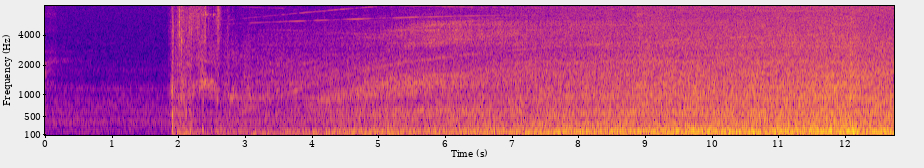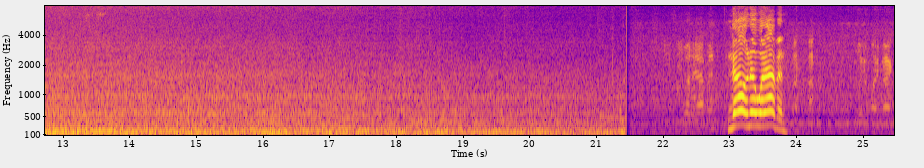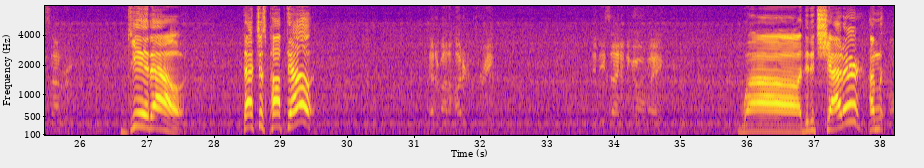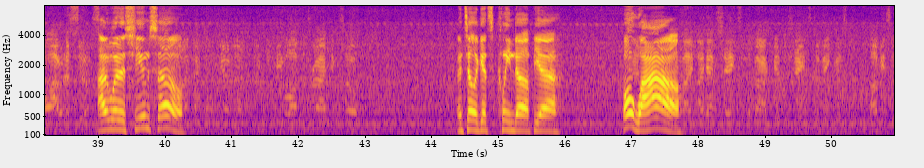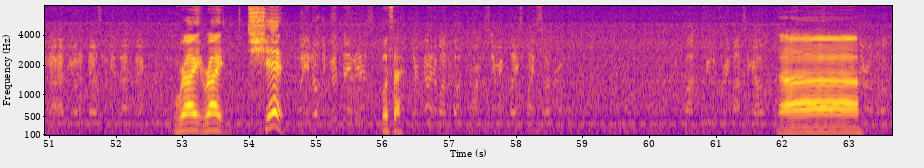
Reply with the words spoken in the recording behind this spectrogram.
See what happened? No, no, what happened? Look at my back sunroof. Get out. That just popped out? At about 103. It decided to go away. Wow. Did it shatter? I'm, Well, I would assume so. I would assume so. I told him to keep people off the track, and so Until it gets cleaned up, yeah. Oh, wow. I, I have shades in the back. Get the shades to me because obviously I have to go to Tesla and get that fixed. Right, right. Shit. But you know the good thing is What's that? they're kind of on the hook for it because they replaced my sunroof about two or three months ago. Uh, They're on the hook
